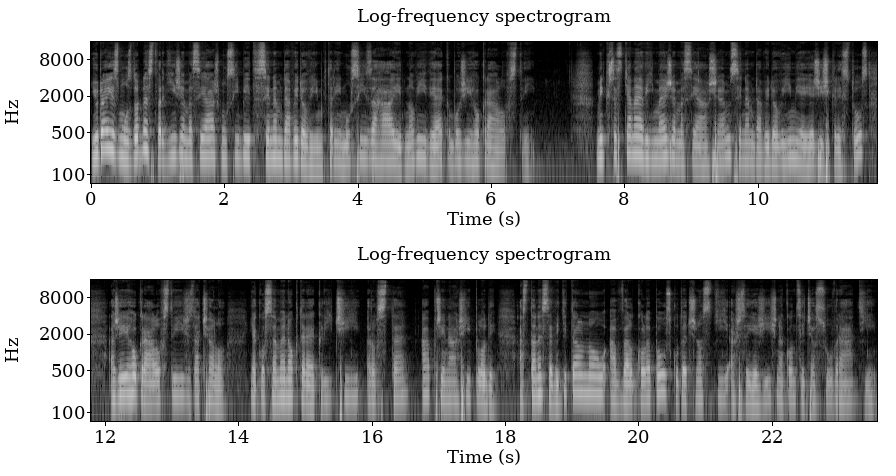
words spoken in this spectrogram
Judaismus dodnes tvrdí, že Mesiáš musí být synem Davidovým, který musí zahájit nový věk Božího království. My křesťané víme, že Mesiášem, synem Davidovým, je Ježíš Kristus a že jeho království již začalo, jako semeno, které klíčí, roste a přináší plody a stane se viditelnou a velkolepou skutečností, až se Ježíš na konci časů vrátí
